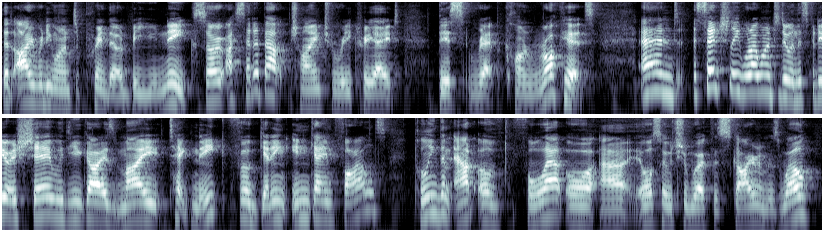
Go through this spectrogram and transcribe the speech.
that I really wanted to print that would be unique. So I set about trying to recreate this REPCONN rocket. And essentially what I wanted to do in this video is share with you guys my technique for getting in-game files, pulling them out of Fallout, or uh, it also should work for Skyrim as well,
